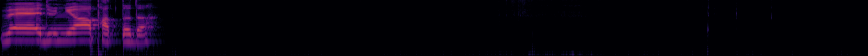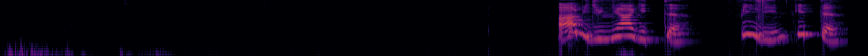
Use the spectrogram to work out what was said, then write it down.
Ve dünya patladı. Abi dünya gitti. Bildiğin gitti.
